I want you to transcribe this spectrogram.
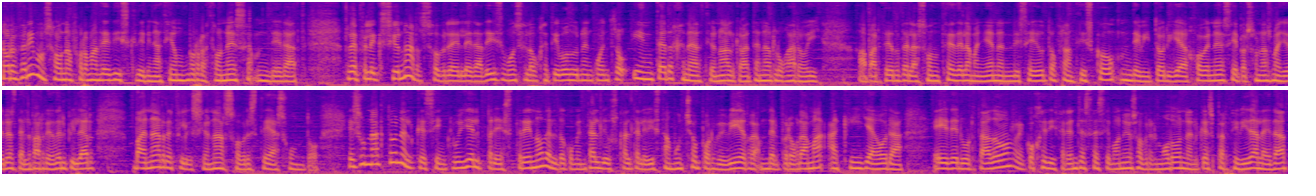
Nos referimos a una forma de discriminación por razones de edad. Reflexionar sobre el edadismo es el objetivo de un encuentro intergeneracional que va a tener lugar hoy a partir de las 11 de la mañana en el Instituto Francisco de Vitoria. Jóvenes y personas mayores del barrio del Pilar van a reflexionar sobre este asunto. Es un acto en el que se incluye el estreno del documental de Euskal Televista Mucho por Vivir, del programa Aquí y Ahora. Eider Hurtado recoge diferentes testimonios sobre el modo en el que es percibida la edad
